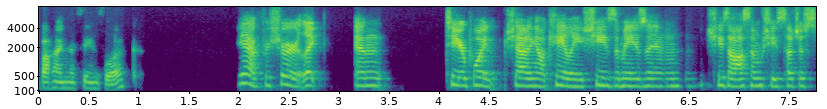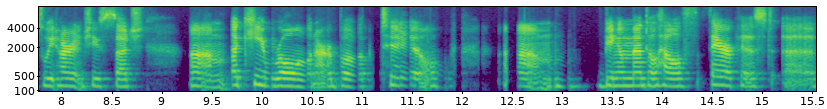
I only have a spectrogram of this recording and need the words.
behind the scenes look yeah for sure like and to your point, shouting out Kaylee, she's amazing. She's awesome. She's such a sweetheart and she's such um, a key role in our book too. Um, being a mental health therapist, uh,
